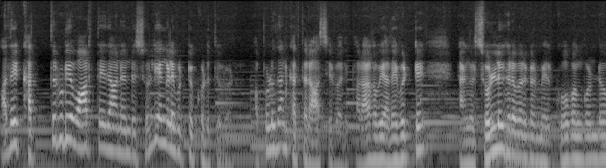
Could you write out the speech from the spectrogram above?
அது கத்தருடைய வார்த்தை தான் என்று சொல்லி எங்களை விட்டு கொடுத்து விடணும் அப்பொழுதுதான் கத்தர் ஆசீர்வதிப்பார். ஆகவே அதை விட்டு நாங்கள் சொல்லுகிறவர்கள் மேல் கோபம் கொண்டோ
